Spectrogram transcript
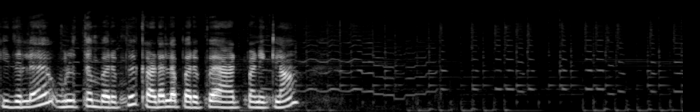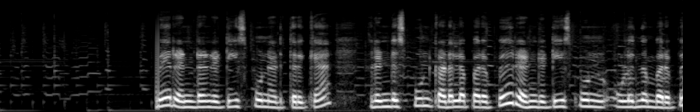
இதில் உளுத்தம்பருப்பு கடலைப்பருப்பு ஆட் பண்ணிக்கலாம். ரெண்டு ரெண்டு டீஸ்பூன் எடுத்திருக்கேன். ரெண்டு ஸ்பூன் கடலைப்பருப்பு ரெண்டு டீஸ்பூன் உளுந்தம்பருப்பு.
